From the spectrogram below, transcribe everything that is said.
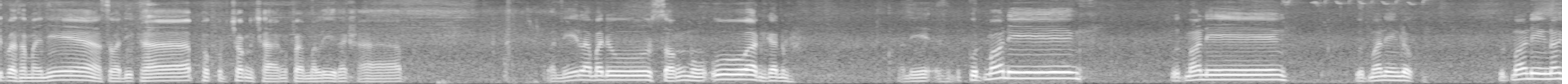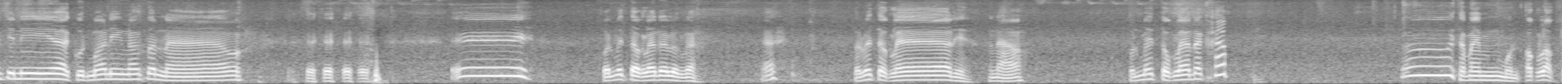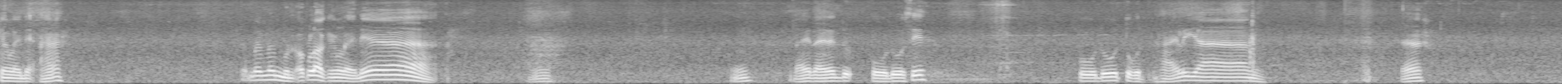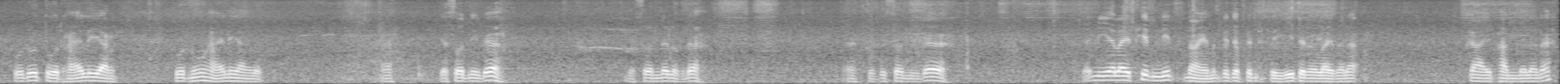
ขึ้นมาทำไมเนี่ยสวัสดีครับ พบกับช่องช้างแฟมิลี่นะครับ วันนี้เรามาดูสองหมูอ้วนกัน วันนี้ Good morning Good morning Good morning ลูก Good morning น้องจูเนีย Good morning น้องต้นหนาวเอ้ยฝนไม่ตกแล้วนะลูกนะฮะฝนไม่ตกแล้วนี่หนาวฝนไม่ตกแล้วนะครับ ทำไมมันหมุนออกลอกจังเลยเนี่ยฮะทำไมมันหมุนออกลอกจังเลยเนี่ยอืมไหนไหนปู่ดูสิปู่ดูตูดหายหรือยังฮะปู่ดูตูดหายหรือยังตูดหนูหายหรือยังลูกอะอย่าซนอีกเด้ออย่าซนได้อลูกเด้ออย่าไปซนอีกเด้อ จะมีอะไรทิ่มนิดหน่อย มันก็จะเป็นสีเป็นอะไรไปแล้วกลายพันธุ์ไปแล้วนะ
